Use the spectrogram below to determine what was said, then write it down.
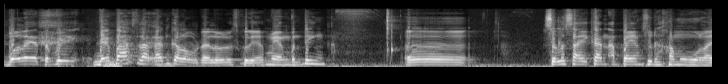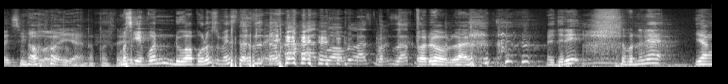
boleh tapi bebas lah kan kalau udah lulus kuliah yang penting eh selesaikan apa yang sudah kamu mulai sih kalau Oh itu iya. pendapat saya. Meskipun 20 semester. 12 bangsat. Oh 12. Nah, jadi sebenarnya yang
